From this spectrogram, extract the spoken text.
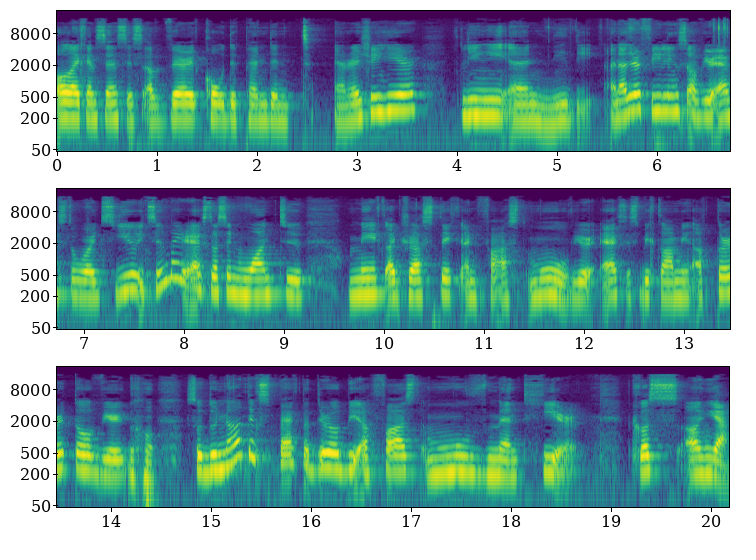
All I can sense is a very codependent energy here, clingy and needy. Another feelings of your ex towards you, it seems like your ex doesn't want to make a drastic and fast move. Your ex is becoming a turtle Virgo. So do not expect that there will be a fast movement here. Because um, yeah,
